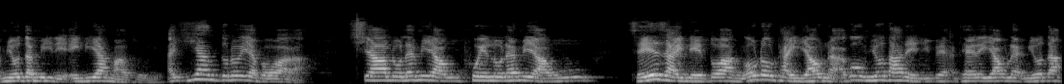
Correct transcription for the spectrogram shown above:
အမျိုးသမီးတွေအိန္ဒိယမှာဆိုရင်အယံသူတို့ရဲ့ဘဝကရှာလို့လည်းမရဘူးဖွေလို့လည်းမရဘူးဈေးဆိုင်တွေသွားငုတ်တုတ်ထိုင်ရောက်နေတာအကုန်မျိုးသားတွေကြီးပဲအထယ်တွေရောက်လဲအမျိုးသား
